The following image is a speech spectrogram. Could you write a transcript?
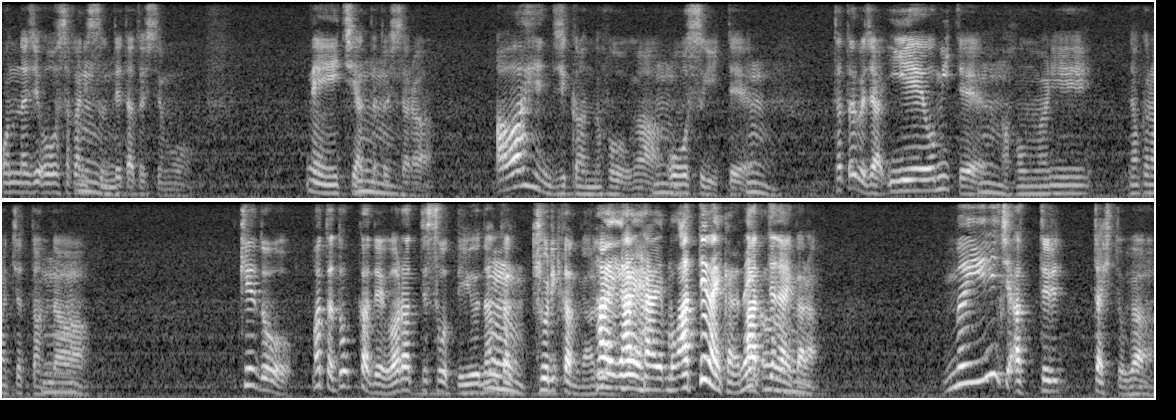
うん。同じ大阪に住んでたとしても、年一やったとしたら、会わへん時間の方が多すぎて、うん例えばじゃあ家を見て、うん。あほんまになくなっちゃったんだ、うん。けどまたどっかで笑ってそうっていうなんかうん。距離感がある、はいはいはい。もう会ってないからね。会ってないから、毎日会ってた人が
